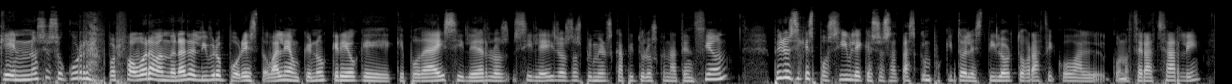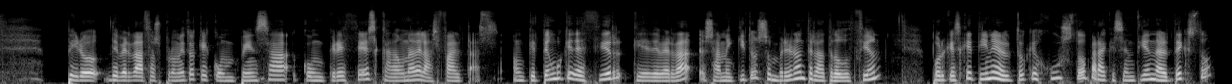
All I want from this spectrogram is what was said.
Que no se os ocurra, por favor, abandonar el libro por esto, ¿vale? Aunque no creo que, podáis si, leer si leéis los dos primeros capítulos con atención, pero sí que es posible que se os atasque un poquito el estilo ortográfico al conocer a Charlie pero de verdad os prometo que compensa con creces cada una de las faltas. Aunque tengo que decir que de verdad, o sea, me quito el sombrero ante la traducción porque es que tiene el toque justo para que se entienda el texto,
